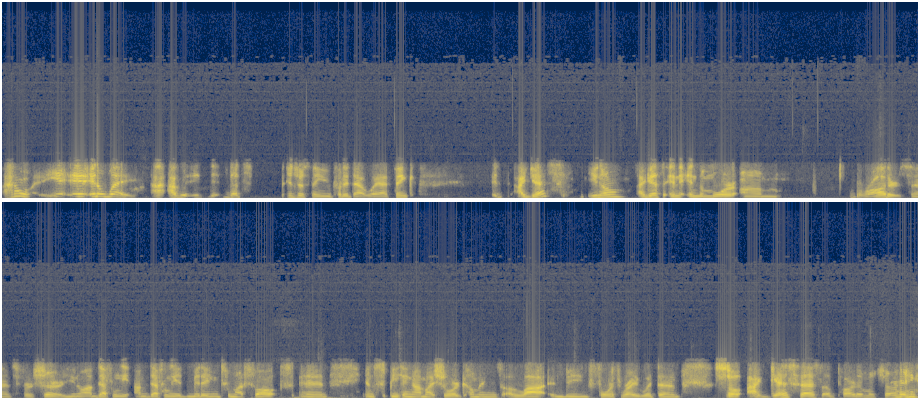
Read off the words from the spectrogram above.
I don't. i- In a way, I, I. It, that's interesting. You put it that way. I think. It, I guess you know. I guess in in the more um broader sense for sure you know i'm definitely i'm definitely admitting to my faults and and speaking on my shortcomings a lot and being forthright with them so i guess that's a part of maturing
